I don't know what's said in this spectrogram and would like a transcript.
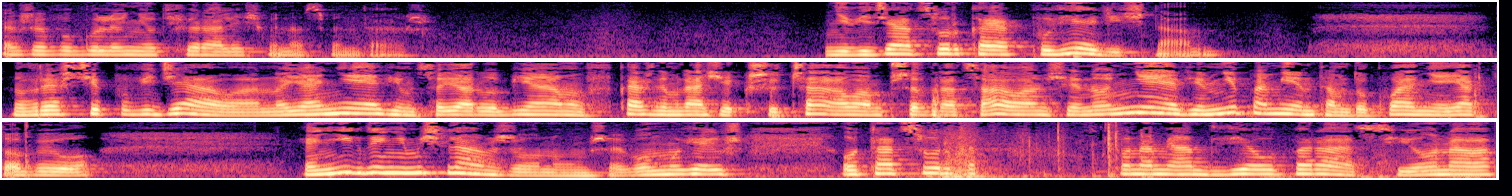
Także w ogóle nie otwieraliśmy na cmentarzu. Nie wiedziała córka, jak powiedzieć nam. No wreszcie powiedziała, no ja nie wiem, co ja robiłam, w każdym razie krzyczałam, przewracałam się, no nie wiem, nie pamiętam dokładnie, jak to było. Ja nigdy nie myślałam, że on umrze, bo mówię już, o ta córka, ona miała dwie operacje, ona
